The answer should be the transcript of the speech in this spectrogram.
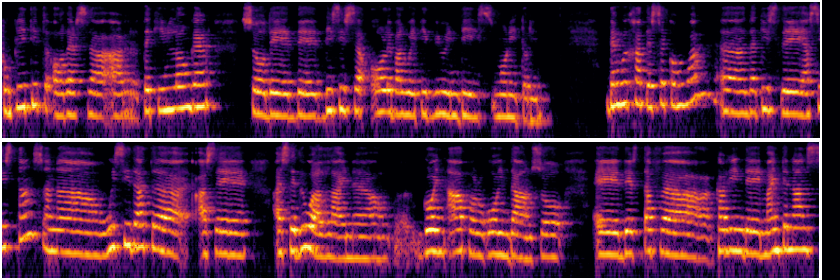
completed, others uh, are taking longer. So the, the, this is all evaluated during this monitoring. Then we have the second one, uh, that is the assistance, and uh, we see that uh, as a as a dual line, uh, going up or going down. So uh, the staff uh, carrying the maintenance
